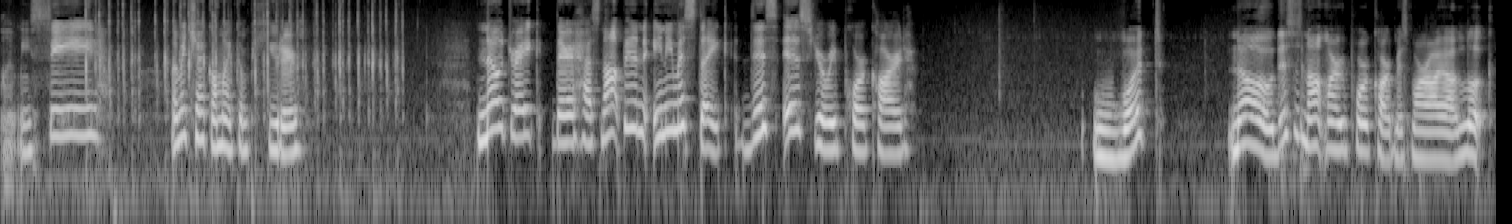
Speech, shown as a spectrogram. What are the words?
Let me see. Let me check on my computer. No, Drake, there has not been any mistake. This is your report card. What? No, this is not my report card, Miss Mariah. Look,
